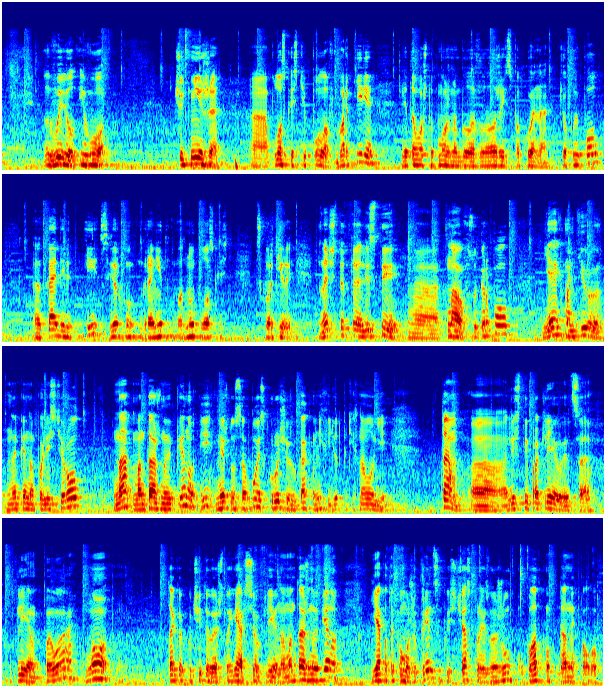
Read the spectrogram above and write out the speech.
Вывел его чуть ниже э, плоскости пола в квартире, для того, чтобы можно было заложить спокойно теплый пол. Э, кабель и сверху гранит в одну плоскость с квартирой. Значит, это листы э, Superpol. Я их монтирую на пенополистирол, на монтажную пену и между собой скручиваю, как у них идет по технологии. Там э, листы проклеиваются клеем ПВА, но так как учитывая, что я все клею на монтажную пену, я по такому же принципу сейчас произвожу укладку данных полов.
